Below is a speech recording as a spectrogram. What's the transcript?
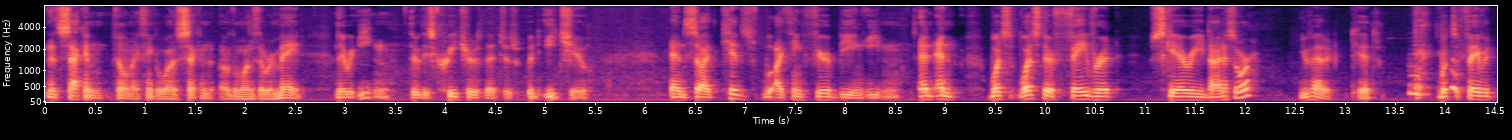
the second film, I think it was, second of the ones that were made, they were eaten. They were these creatures that just would eat you. And so I, kids, I think, fear being eaten. And and what's what's their favorite scary dinosaur? You've had it, kids. What's a favorite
